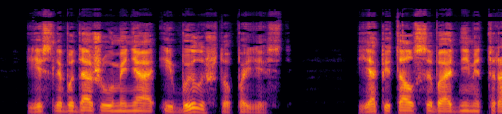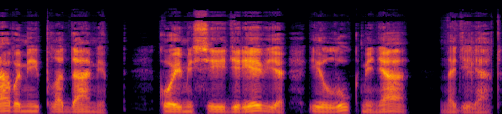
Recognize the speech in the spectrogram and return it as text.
— Если бы даже у меня и было что поесть, я питался бы одними травами и плодами, коими сии деревья и лук меня наделят.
